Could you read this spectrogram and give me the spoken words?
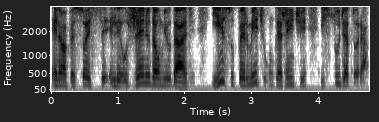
ele é uma pessoa, ele é o gênio da humildade. E isso permite com que a gente estude a Torá.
